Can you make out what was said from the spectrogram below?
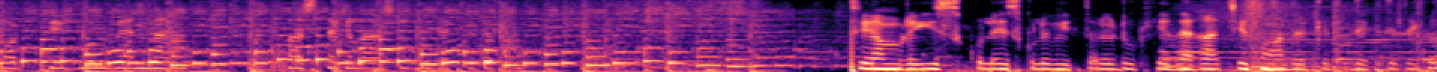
করতে ভুলবেন না। ফার্স্ট থেকে লাস্ট দেখতে থাকো। আমরা স্কুলে, স্কুলের ভিতরে ঢুকিয়ে দেখাচ্ছি তোমাদেরকে দেখতে থেকো।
